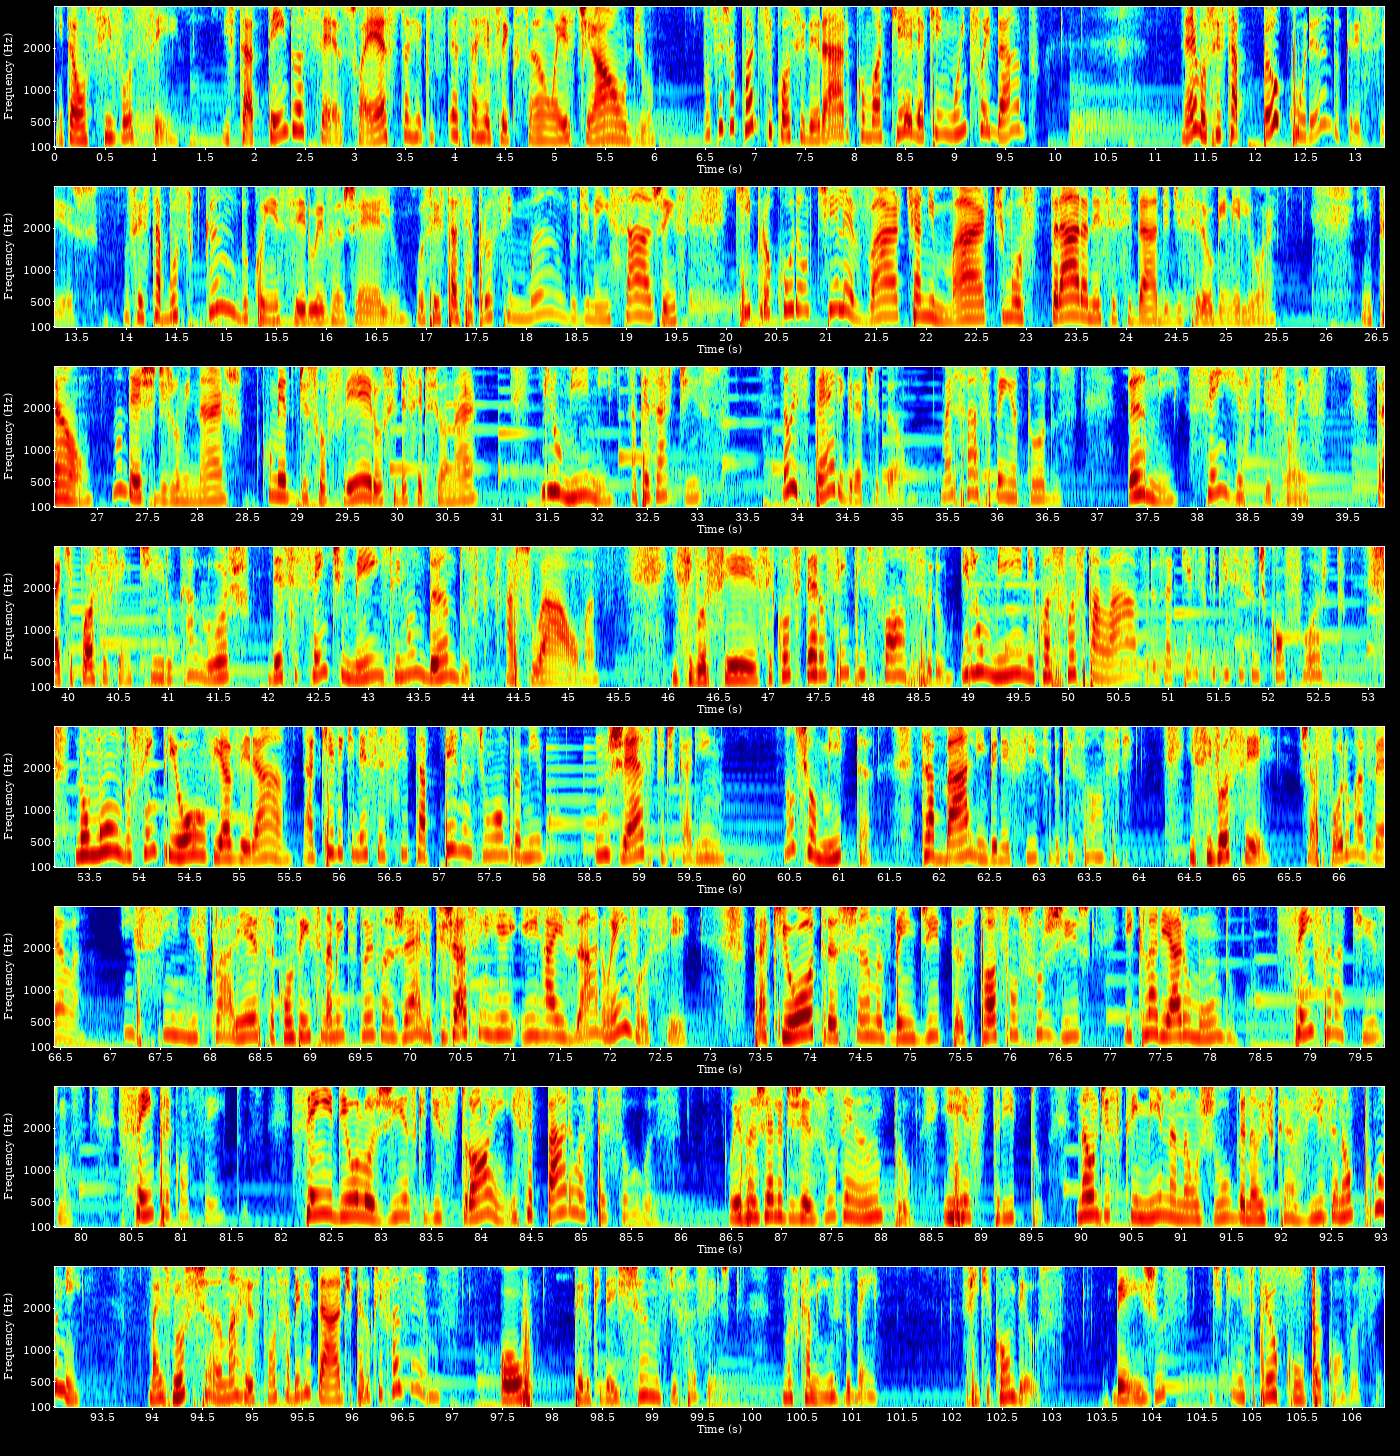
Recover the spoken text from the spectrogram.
Então, se você está tendo acesso a esta, esta reflexão, a este áudio, você já pode se considerar como aquele a quem muito foi dado. Né? Você está procurando crescer, você está buscando conhecer o Evangelho, você está se aproximando de mensagens que procuram te elevar, te animar, te mostrar a necessidade de ser alguém melhor. Então, não deixe de iluminar com medo de sofrer ou se decepcionar. Ilumine, apesar disso. Não espere gratidão, mas faça o bem a todos. Ame sem restrições para que possa sentir o calor desse sentimento inundando a sua alma. E se você se considera um simples fósforo, ilumine com as suas palavras aqueles que precisam de conforto. No mundo sempre houve e haverá aquele que necessita apenas de um ombro amigo, um gesto de carinho. Não se omita, trabalhe em benefício do que sofre. E se você já for uma vela, ensine, esclareça com os ensinamentos do Evangelho que já se enraizaram em você, para que outras chamas benditas possam surgir e clarear o mundo, sem fanatismos, sem preconceitos, sem ideologias que destroem e separam as pessoas. O Evangelho de Jesus é amplo e restrito, não discrimina, não julga, não escraviza, não pune mas nos chama a responsabilidade pelo que fazemos ou pelo que deixamos de fazer nos caminhos do bem. Fique com Deus. Beijos de quem se preocupa com você.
